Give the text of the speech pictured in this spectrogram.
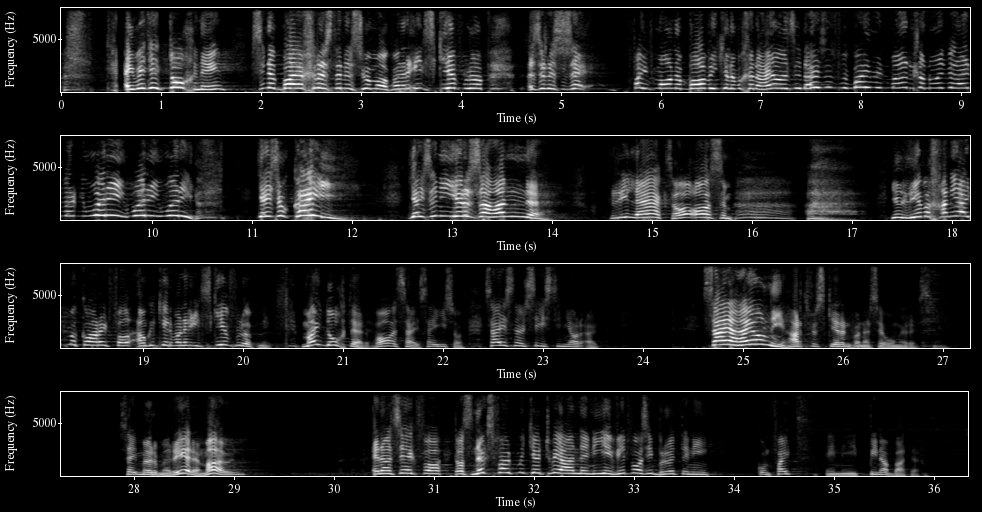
En weet jy tog nê, sien ek baie Christene so maak wanneer iets skeefloop, is hulle so sê 5 maande babietjie hulle begin huil en sê nou is dit verby met my, ek gaan nooit weer uitwerk nie. Hoorie, hoorie, hoorie. Jy's okay. Jy's in die Here se hande. Relax, hou asem. Jou lewe gaan nie uitmekaar uitval elke keer wanneer iets skeefloop nie. My dogter, waar is sy? Sy hierso. Sy is nou 16 jaar oud. Sy huil nie hartverskeurend wanneer sy honger is nie. Sy murmureer, moan. En dan sê ek vir haar, daar's niks fout met jou twee hande nie. Jy weet waar is die brood en die konfyt en die peanut butter.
